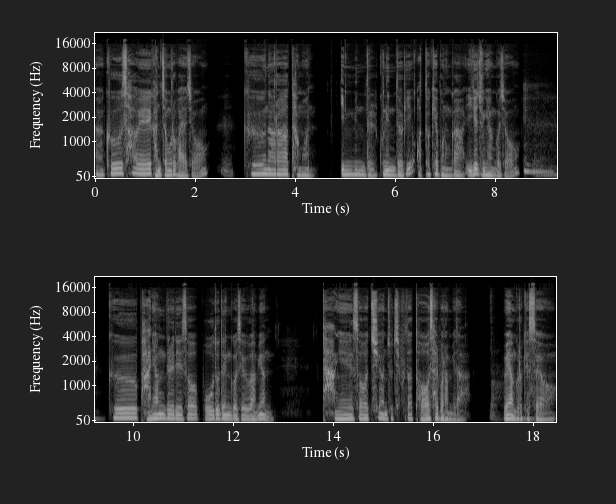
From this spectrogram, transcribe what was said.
아, 그 사회의 관점으로 봐야죠. 음. 그 나라 당원, 인민들, 군인들이 어떻게 보는가 이게 중요한 거죠. 음. 그 반향들에 대해서 보도된 것에 의하면 당에서 취한 조치보다 더 살벌합니다. 어. 왜안 그렇겠어요?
